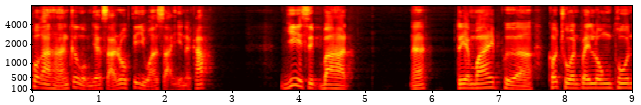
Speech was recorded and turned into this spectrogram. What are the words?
พวกอาหารเครื่องดื่มยารักษาโรคที่อยู่อาศัยนะครับยี่สิบบาท นะเตรียมไว้เผื่อเขาชวนไปลงทุน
